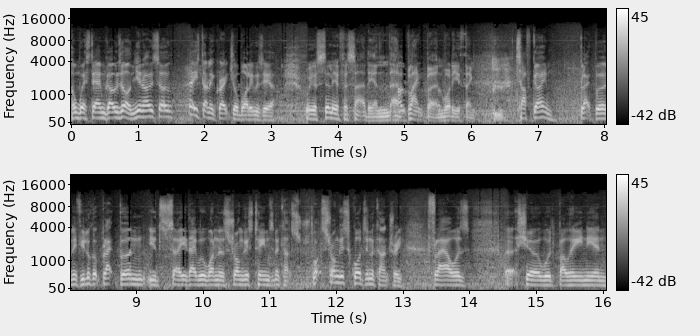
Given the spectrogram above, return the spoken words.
and West Ham goes on. You know, so he's done a great job while he was here. Well, you're still here for Saturday and, and Blackburn. What do you think? Tough game. Blackburn, if you look at Blackburn, you'd say they were one of the strongest teams in the country, strongest squads in the country. Flowers, uh, Sherwood, Bohinen,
